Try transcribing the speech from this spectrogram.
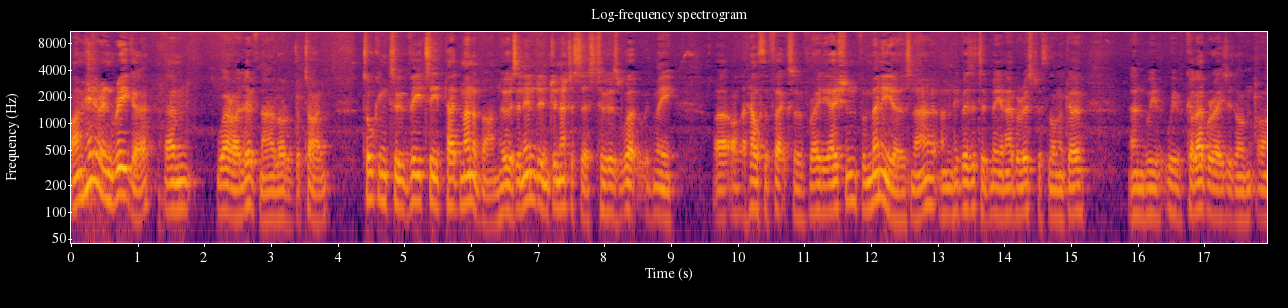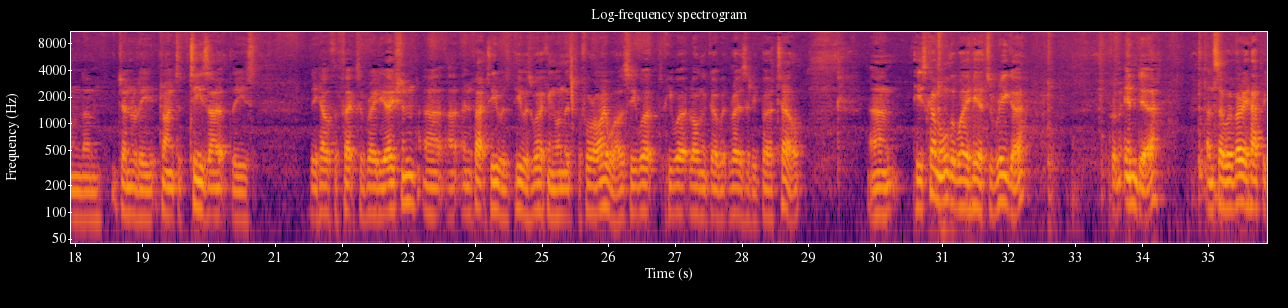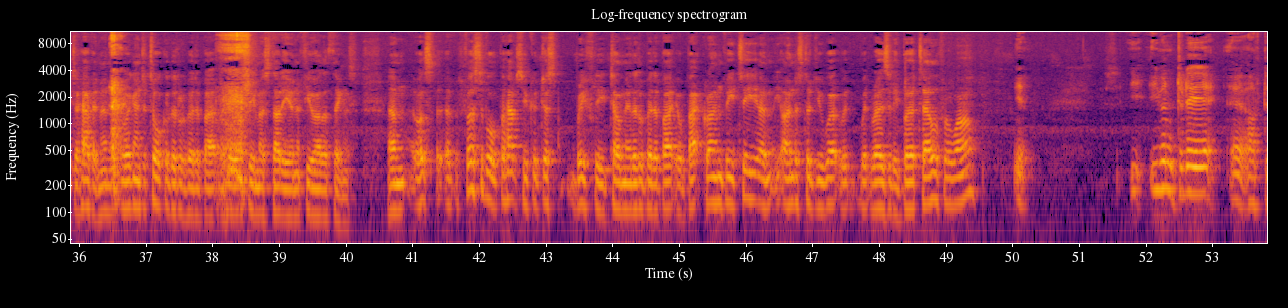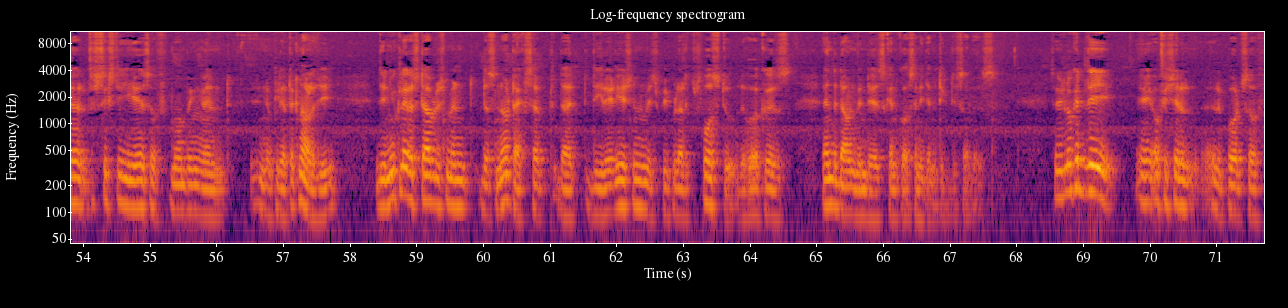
I'm here in Riga, um, where I live now a lot of the time, talking to V.T. Padmanabhan, who is an Indian geneticist who has worked with me uh, on the health effects of radiation for many years now, and he visited me in Aberystwyth long ago, and we've, we've collaborated on, on um, generally trying to tease out these the health effects of radiation. Uh, uh, in fact, he was he was working on this before I was. He worked he worked long ago with Rosalie Bertell. Um, he's come all the way here to Riga from India, and so we're very happy to have him. And we're going to talk a little bit about the Hiroshima study and a few other things. Um, uh, first of all, perhaps you could just briefly tell me a little bit about your background, VT. Um, I understood you worked with, with Rosalie Bertell for a while. Yeah even today, uh, after 60 years of bombing and nuclear technology, the nuclear establishment does not accept that the radiation which people are exposed to, the workers and the downwinders, can cause any genetic disorders. So you look at the uh, official reports of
